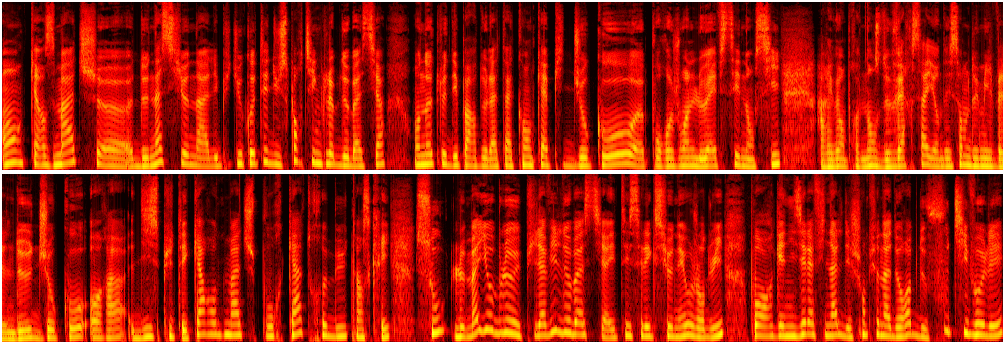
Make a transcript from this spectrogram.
en 15 matchs. Euh, euh, de national. Et puis du côté du Sporting Club de Bastia, on note le départ de l'attaquant Capit Joko euh, pour rejoindre le FC Nancy. Arrivé en provenance de Versailles en décembre 2022, Joko aura disputé 40 matchs pour 4 buts inscrits sous le maillot bleu. Et puis la ville de Bastia a été sélectionnée aujourd'hui pour organiser la finale des championnats d'Europe de foot-volley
